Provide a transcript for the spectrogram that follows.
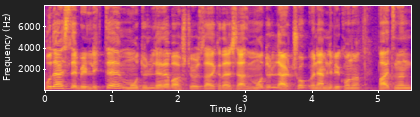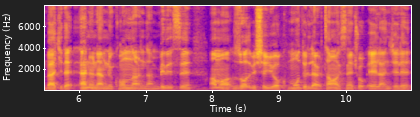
Bu dersle birlikte modüllere başlıyoruz arkadaşlar. Modüller çok önemli bir konu. Python'ın belki de en önemli konularından birisi ama zor bir şey yok. Modüller tam aksine çok eğlenceli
